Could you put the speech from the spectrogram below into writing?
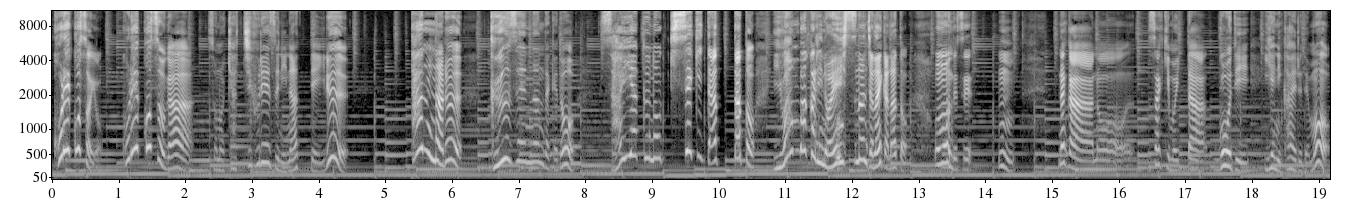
これこそよ。これこそがそのキャッチフレーズになっている単なる偶然なんだけど最悪の奇跡だったと言わんばかりの演出なんじゃないかなと思うんです。うん、なんかあのさっきも言ったゴーディ家に帰るでも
